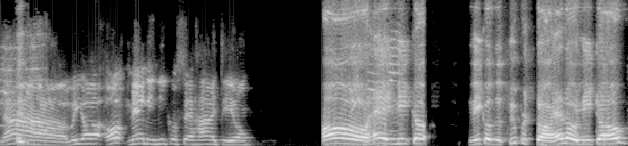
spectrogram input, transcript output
Nah, we all. Oh, Manny, Nico said hi, Theo. Oh, hey, Nico. Nico's a superstar. Hello, Nico.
